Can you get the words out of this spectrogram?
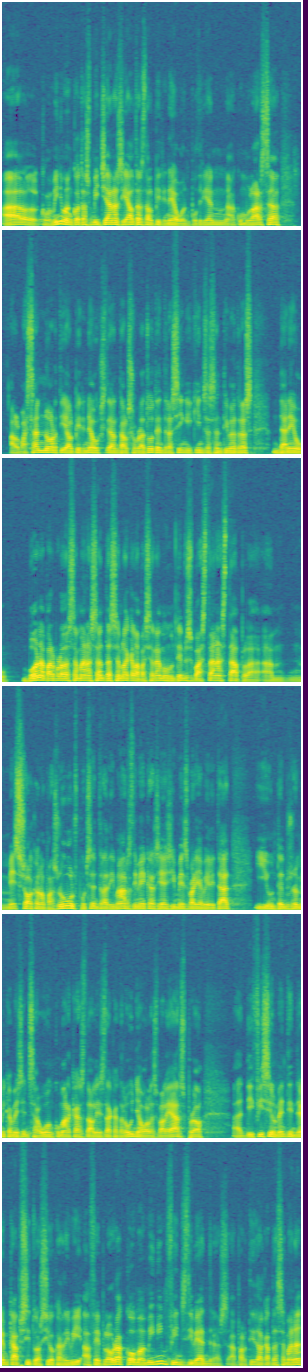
al, com a mínim en cotes mitjanes i altes del Pirineu, on podrien acumular-se al vessant nord i al Pirineu Occidental, sobretot entre 5 i 15 centímetres de neu. Bona part, però, de Setmana Santa sembla que la passarem amb un temps bastant estable, amb més sol que no pas núvols, potser entre dimarts, dimecres hi hagi més variabilitat i un temps una mica més insegur en comarques de l'est de Catalunya o a les Balears, però eh, difícilment tindrem cap situació que arribi a fer ploure com a mínim fins divendres. A partir del cap de setmana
